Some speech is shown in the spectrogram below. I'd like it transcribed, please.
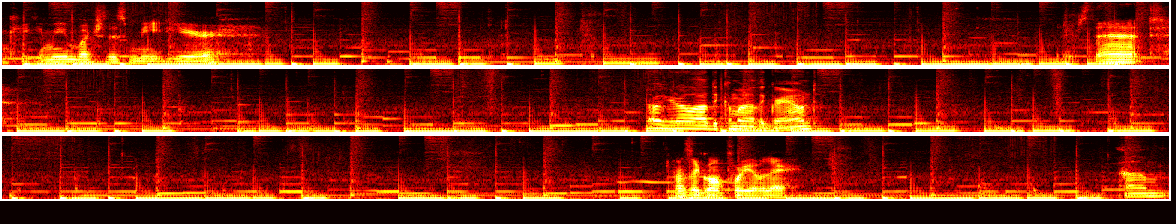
Okay, give me a bunch of this meat here. There's that. No, you're not allowed to come out of the ground. How's that going for you over there? Um,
